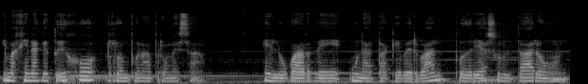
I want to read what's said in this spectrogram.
Imagina que tu hijo rompe una promesa. En lugar de un ataque verbal, podría soltar un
